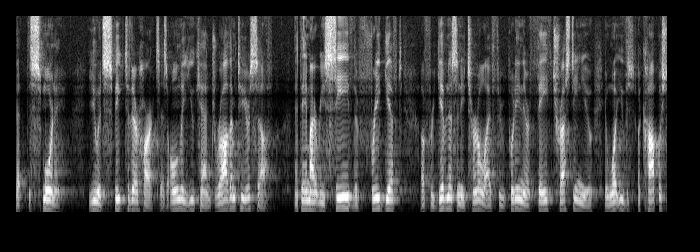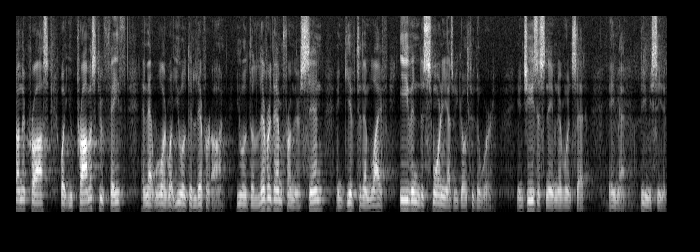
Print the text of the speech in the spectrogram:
that this morning you would speak to their hearts as only you can. Draw them to yourself, that they might receive the free gift of forgiveness and eternal life through putting their faith, trusting you in what you've accomplished on the cross, what you promised through faith, and that, Lord, what you will deliver on. You will deliver them from their sin and give to them life, even this morning as we go through the word. In Jesus' name, and everyone said, Amen. You can be seated.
